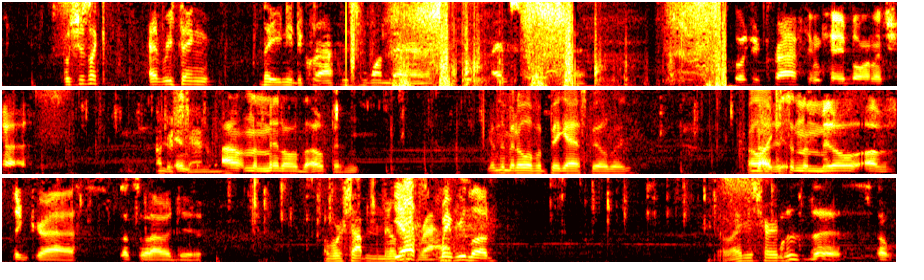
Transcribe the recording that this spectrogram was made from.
it's just like everything that you need to craft is one there. And so, Like a crafting table and a chest. Understandable. out in the middle of the open. In the middle of a big ass building. I no, like just it. in the middle of the grass. That's what I would do. A workshop in the middle Yes. of the grass. Wait, reload. Oh, I just heard. What is this? Oh,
